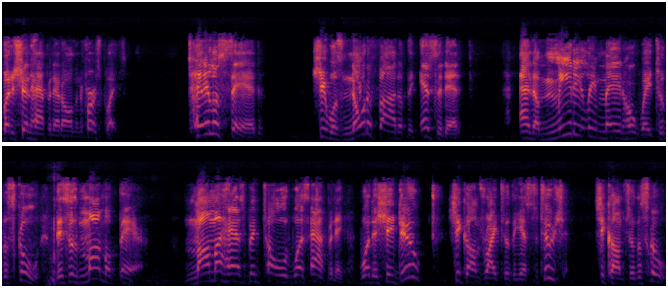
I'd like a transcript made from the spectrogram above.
But it shouldn't happen at all in the first place. Taylor said she was notified of the incident and immediately made her way to the school. This is Mama Bear. Mama has been told what's happening. What does she do? She comes right to the institution. She comes to the school.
